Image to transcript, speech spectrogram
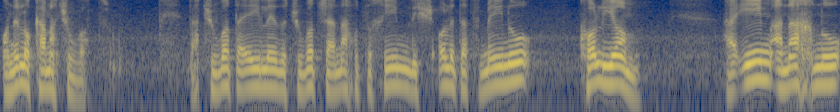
עונה לו כמה תשובות. והתשובות האלה זה תשובות שאנחנו צריכים לשאול את עצמנו כל יום. האם אנחנו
